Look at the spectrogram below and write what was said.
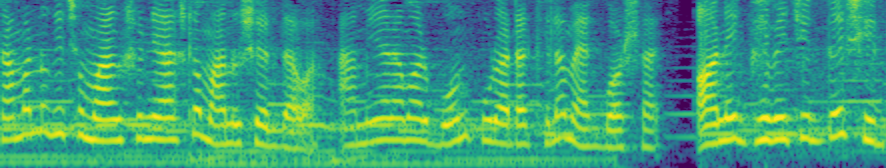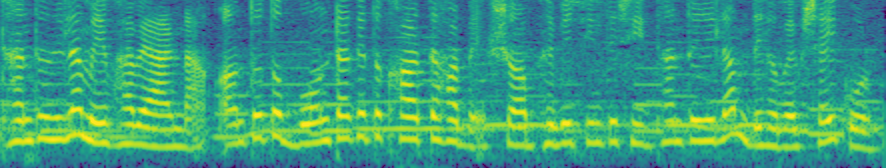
সামান্য কিছু মাংস নিয়ে আসলো মানুষের দেওয়া। আমি আর আমার বোন পুরাটা খেলাম এক বর্ষায়। অনেক ভেবেচিন্তে সিদ্ধান্ত নিলাম এভাবে আর না। অন্তত বোনটাকে তো খাওয়াতে হবে। সব ভেবেচিন্তে সিদ্ধান্ত নিলাম দেহ ব্যবসায়ী করব।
